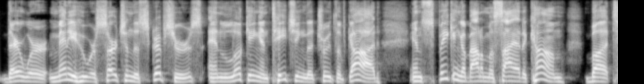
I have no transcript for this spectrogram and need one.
there were many who were searching the scriptures and looking and teaching the truth of God and speaking about a Messiah to come, but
